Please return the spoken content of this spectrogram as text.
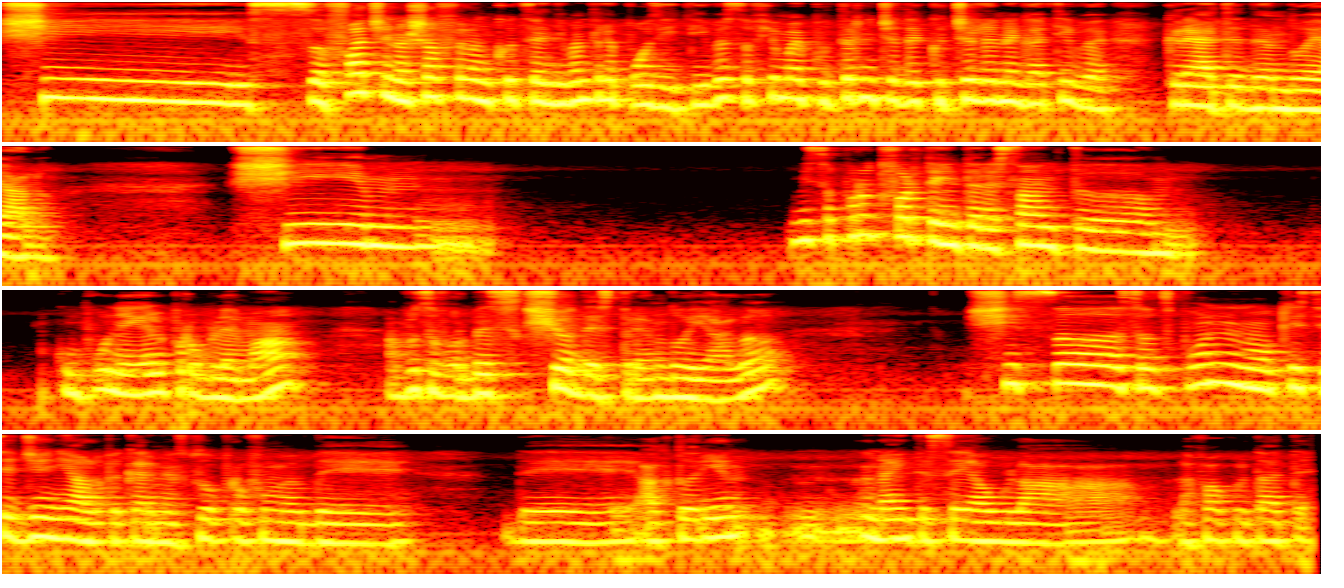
și să faci în așa fel încât sentimentele pozitive să fie mai puternice decât cele negative create de îndoială. Și mm, mi s-a părut foarte interesant uh, cum pune el problema. Am vrut să vorbesc și eu despre îndoială și să, să-ți spun o chestie genială pe care mi-a spus-o proful meu de, de actorie înainte să iau la, la facultate.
